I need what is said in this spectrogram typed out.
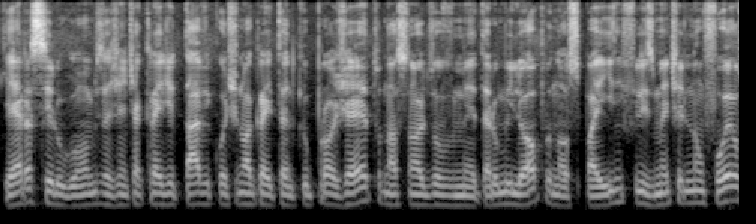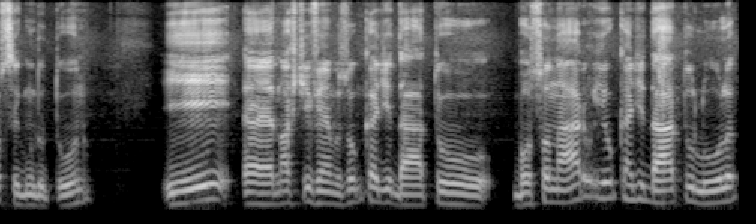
que era Ciro Gomes, a gente acreditava e continua acreditando que o projeto nacional de desenvolvimento era o melhor para o nosso país. Infelizmente, ele não foi ao segundo turno. E é, nós tivemos um candidato Bolsonaro e o candidato Lula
